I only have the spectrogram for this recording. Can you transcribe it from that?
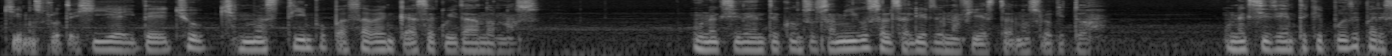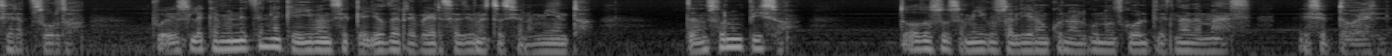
quien nos protegía y de hecho quien más tiempo pasaba en casa cuidándonos. Un accidente con sus amigos al salir de una fiesta nos lo quitó. Un accidente que puede parecer absurdo, pues la camioneta en la que iban se cayó de reversa de un estacionamiento. Tan solo un piso. Todos sus amigos salieron con algunos golpes nada más, excepto él.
